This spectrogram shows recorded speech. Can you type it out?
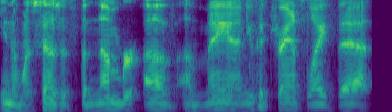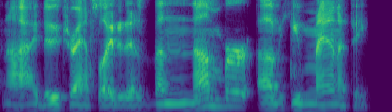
you know, when it says it's the number of a man, you could translate that, and I do translate it as the number of humanity.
